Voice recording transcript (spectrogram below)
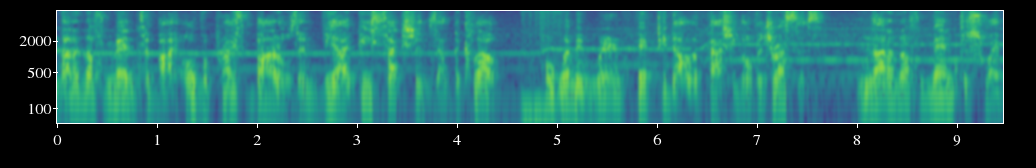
Not enough men to buy overpriced bottles and VIP sections at the club for women wearing $50 Fashion Nova dresses. Not enough men to swipe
